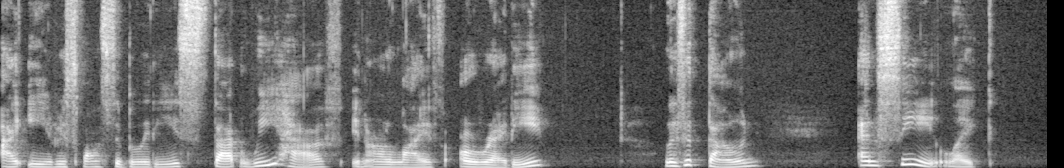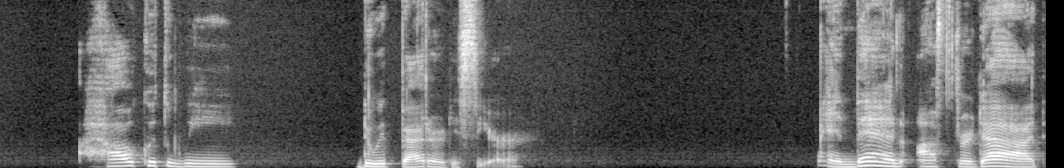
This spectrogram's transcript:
i.e., responsibilities that we have in our life already? List it down and see, like, how could we do it better this year? And then after that,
